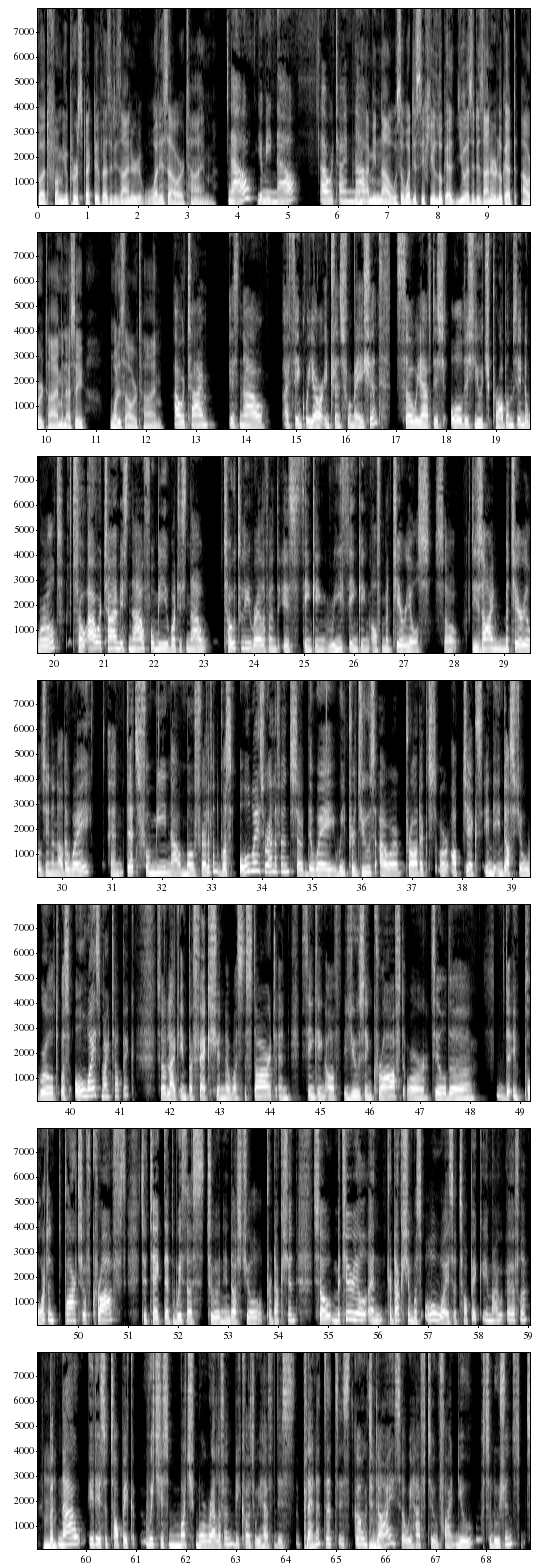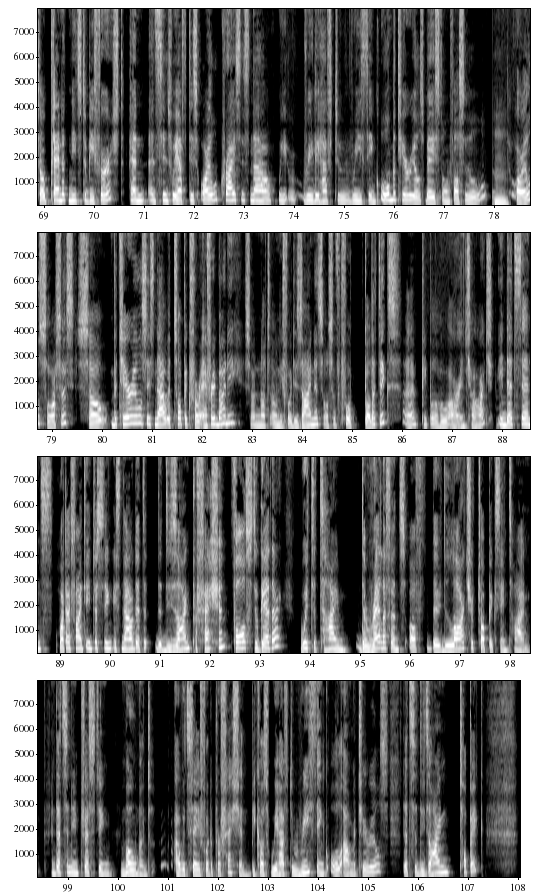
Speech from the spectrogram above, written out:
But from your perspective as a designer, what is our time? Now? You mean now? Our time now? Yeah, I mean now. So what is if you look at you as a designer look at our time and I say what is our time? Our time is now, I think we are in transformation. So we have this, all these huge problems in the world. So our time is now for me, what is now totally relevant is thinking, rethinking of materials. So design materials in another way and that's for me now most relevant, was always relevant. So the way we produce our products or objects in the industrial world was always my topic. So like imperfection, that was the start and thinking of using craft or till the the important parts of craft to take that with us to an industrial production. So material and production was always a topic in my oeuvre, mm-hmm. but now it is a topic which is much more relevant because we have this planet that is going to mm. die. So we have to find new solutions. So planet needs to be first. And, and since we have this oil crisis now, we really have to rethink all materials based on fossil mm. oil sources. So materials is now a topic for everybody. So not only for designers, also for politics, uh, people who are in charge. In that sense, what I find interesting is now that the design profession falls together with the time, the relevance of the larger topics in time. And that's an interesting moment, I would say, for the profession, because we have to rethink all our materials. That's a design topic.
